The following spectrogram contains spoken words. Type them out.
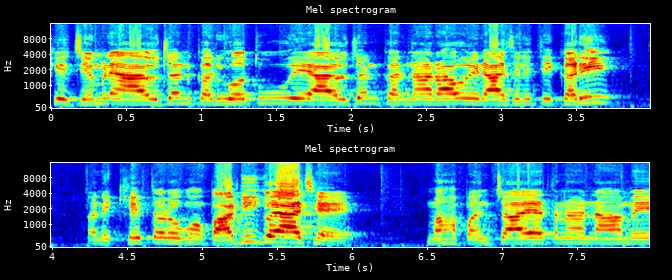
કે જેમણે આયોજન કર્યું હતું, એ આયોજન કરનારાઓએ રાજનીતિ કરી અને ખેતરોમાં ભાગી ગયા છે. મહાપંચાયતના નામે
